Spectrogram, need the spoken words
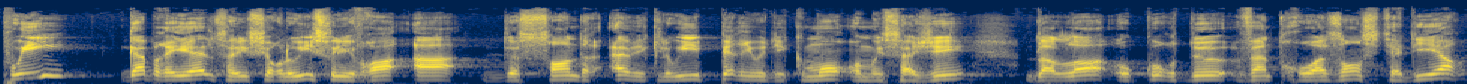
Puis, Gabriel, salut sur lui, se livra à descendre avec lui périodiquement au messager d'Allah au cours de 23 ans, c'est-à-dire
